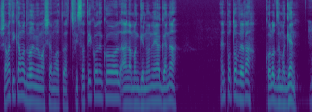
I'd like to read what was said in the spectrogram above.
שמעתי כמה דברים ממה שאמרת. תפיסתי קודם כל על המנגנוני הגנה. אין פה טוב ורע, כל עוד זה מגן. Mm-hmm.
